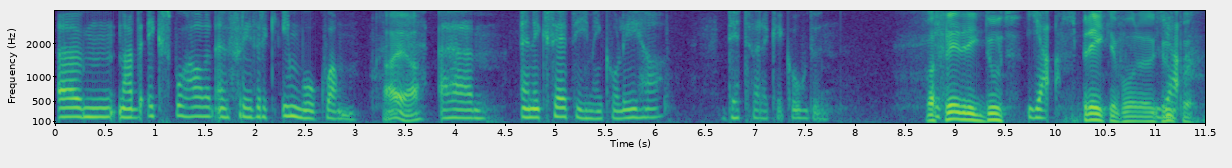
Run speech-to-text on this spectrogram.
um, naar de expo halen en Frederik Imbo kwam. Ah ja. Um, en ik zei tegen mijn collega, dit wil ik ook doen. Wat ik, Frederik doet, ja. spreken voor uh, groepen. Ja.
